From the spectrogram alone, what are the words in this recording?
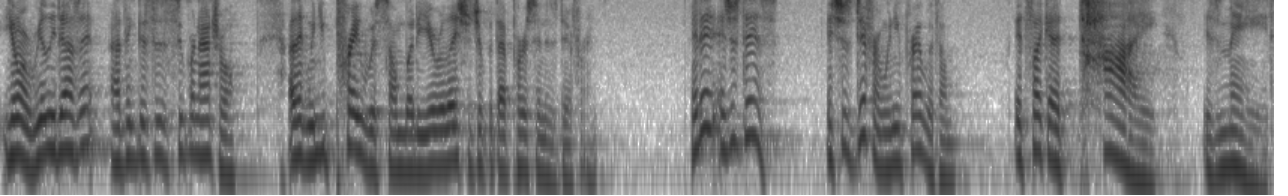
You know what really does it? I think this is supernatural. I think when you pray with somebody, your relationship with that person is different. It, it just is. It's just different when you pray with them. It's like a tie is made.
